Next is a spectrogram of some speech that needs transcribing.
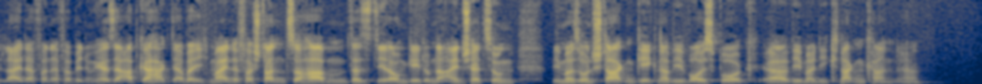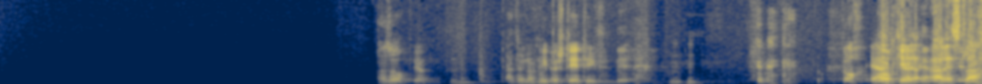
leider von der Verbindung her sehr abgehackt, aber ich meine verstanden zu haben, dass es dir darum geht, um eine Einschätzung, wie man so einen starken Gegner wie Wolfsburg, ja, wie man die knacken kann. Ja. Also? Ja. Mhm. Hat er noch nie bestätigt. Nee. Doch. Ja, okay, ja, alles klar.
